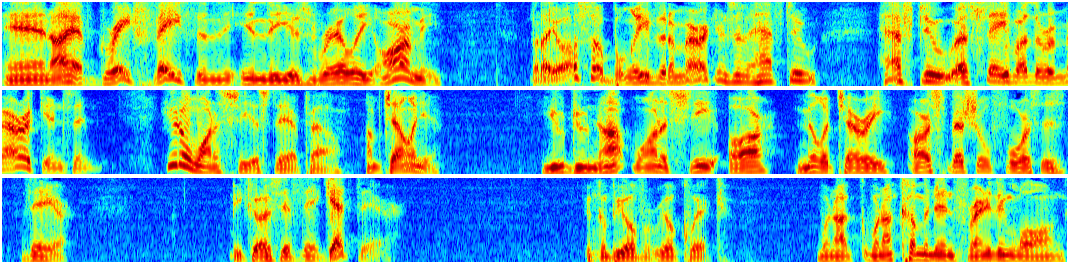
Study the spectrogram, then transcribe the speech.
and I have great faith in the in the Israeli army, but I also believe that Americans have to have to uh, save other Americans, and you don't want to see us there, pal. I'm telling you. You do not want to see our military, our special forces there. Because if they get there, it can be over real quick. We're not, we're not coming in for anything long.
